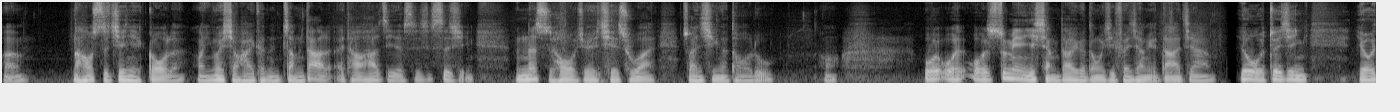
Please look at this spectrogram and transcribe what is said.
嗯、然后时间也够了啊、因为小孩可能长大了，哎，他有他自己的事事情，那时候我就会切出来，专心的投入。哦，我我我顺便也想到一个东西分享给大家，因为我最近有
